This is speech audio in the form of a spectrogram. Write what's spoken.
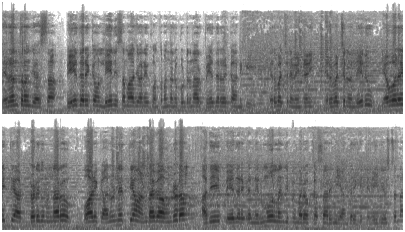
నిరంతరం చేస్తా. పేదరికం లేని సమాజం అని కొంతమంది అనుకుంటున్నారు. పేదరికానికి నిర్వచనం ఏంటని? నిర్వచనం లేదు. ఎవరైతే అట్టడుగునున్నారో వారికి అనునిత్యం అండగా ఉండడం అదే పేదరిక నిర్మూలన అని చెప్పి మరొకసారి మీ అందరికీ తెలియజేస్తున్నా.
